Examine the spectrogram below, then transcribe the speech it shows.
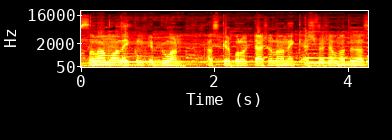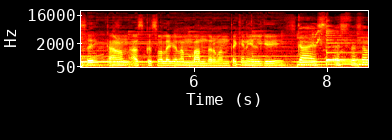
আসসালামু আলাইকুম এভরিওয়ান। আজকের ব্লগটা আসলে অনেক স্পেশাল হতে যাচ্ছে কারণ আজকে চলে গেলাম বান্দরবান থেকে নীলগিরি। গাইস স্পেশাল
